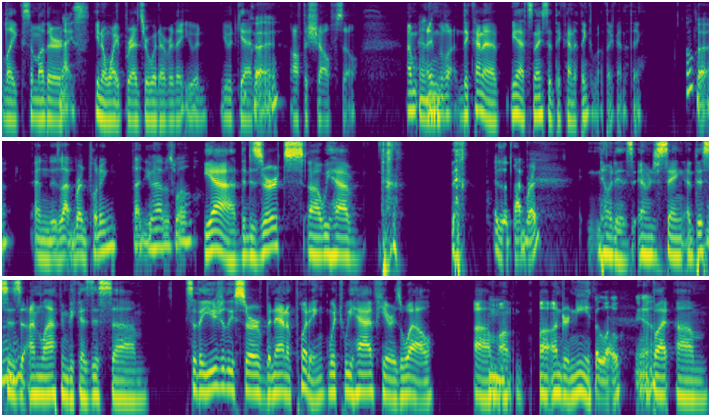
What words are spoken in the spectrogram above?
like some other Nice. you know white breads or whatever that you would you would get Okay. off the shelf so i'm, I'm glad they kind of yeah it's nice that they kind of think about that kind of thing Okay. And is that bread pudding that you have as well? yeah the desserts uh we have Is it that bread? No it is i'm just saying uh, this is i'm laughing because this um so they usually serve banana pudding which we have here as well um Mm. on, uh, underneath Below. Yeah. but um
